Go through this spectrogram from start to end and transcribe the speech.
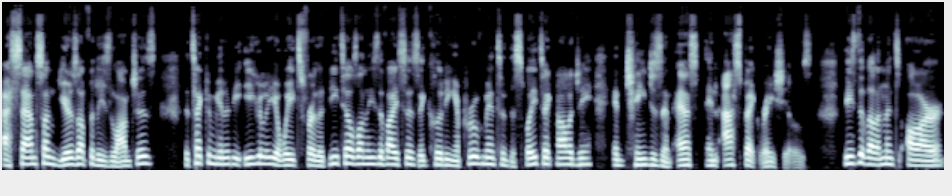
As Samsung gears up for these launches, the tech community eagerly awaits further details on these devices, including improvements in display technology and changes in, S- in aspect ratios. These developments are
